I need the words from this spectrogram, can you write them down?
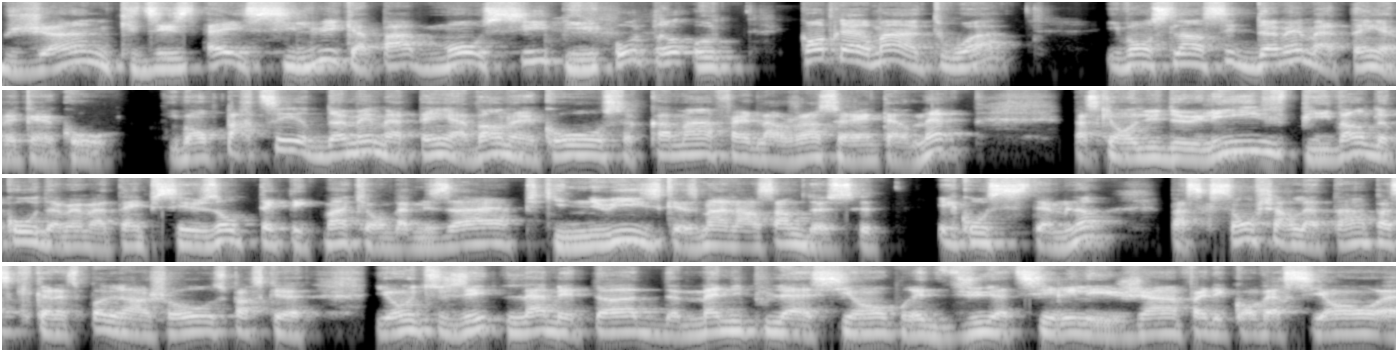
jeunes qui disent, hey, si lui est capable, moi aussi. Puis autre, contrairement à toi, ils vont se lancer demain matin avec un cours. Ils vont partir demain matin à vendre un cours sur comment faire de l'argent sur Internet parce qu'ils ont lu deux livres, puis ils vendent le cours demain matin. Puis c'est eux autres, techniquement, qui ont de la misère, puis qui nuisent quasiment à l'ensemble de cet écosystème-là parce qu'ils sont charlatans, parce qu'ils connaissent pas grand-chose, parce qu'ils ont utilisé la méthode de manipulation pour être vus, attirer les gens, faire des conversions, euh,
